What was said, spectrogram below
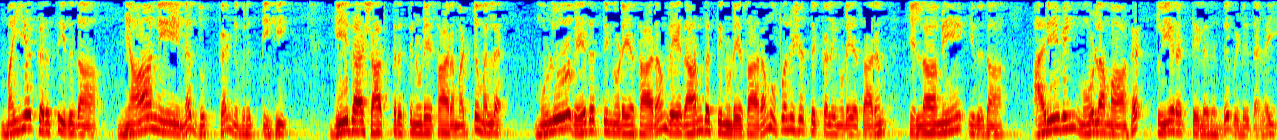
மைய கருத்து இதுதான். ஞானேன துக்க நிவத்திகி கீதா சாஸ்திரத்தினுடைய சாரம் மட்டுமல்ல முழு வேதத்தினுடைய சாரம் வேதாந்தத்தினுடைய சாரம் உபனிஷத்துக்களினுடைய சாரம் எல்லாமே இதுதான். அறிவின் மூலமாக துயரத்திலிருந்து விடுதலை.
